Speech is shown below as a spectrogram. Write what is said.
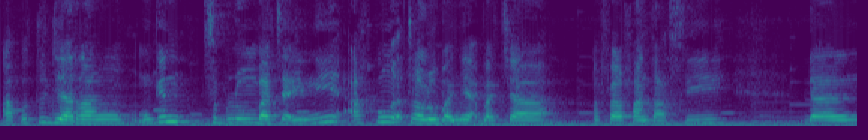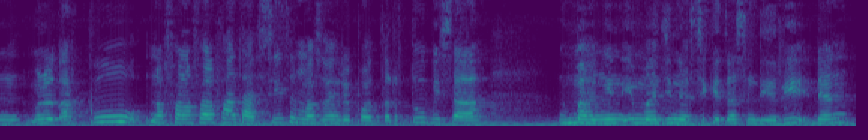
aku tuh jarang mungkin sebelum baca ini aku nggak terlalu banyak baca novel fantasi. Dan menurut aku novel-novel fantasi termasuk Harry Potter tuh bisa ngembangin imajinasi kita sendiri. Dan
